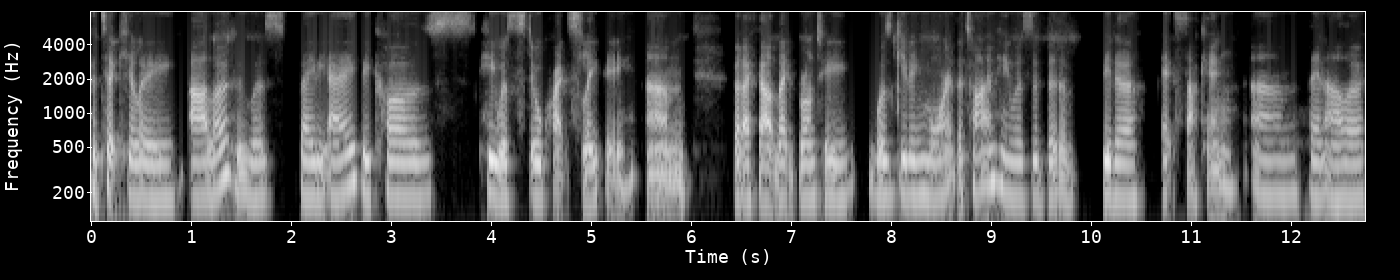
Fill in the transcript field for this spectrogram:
particularly Arlo, who was baby A, because he was still quite sleepy. But I felt like Bronte was getting more at the time. He was a bit of better at sucking um, than Arlo,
